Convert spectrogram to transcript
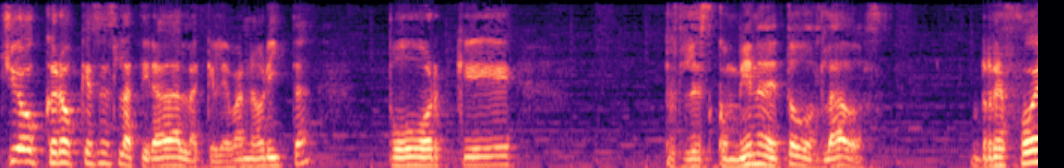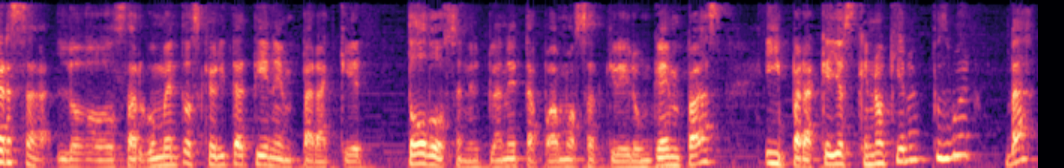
Yo creo que esa es la tirada a la que le van ahorita, porque pues les conviene de todos lados. Refuerza los argumentos que ahorita tienen para que todos en el planeta podamos adquirir un Game Pass y para aquellos que no quieran, pues bueno, va,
